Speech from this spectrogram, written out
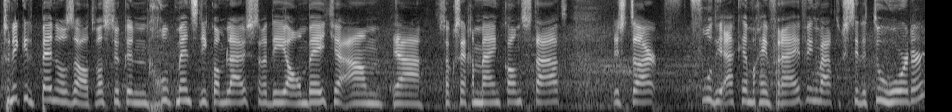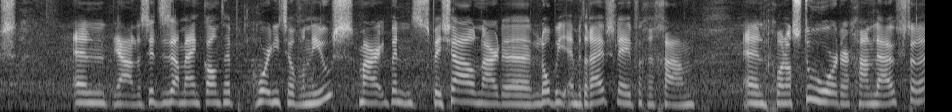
toen ik in het panel zat, was natuurlijk een groep mensen die kwam luisteren... die al een beetje aan, ja, zou ik zeggen, mijn kant staat. Dus daar voelde je eigenlijk helemaal geen wrijving. waren natuurlijk stille toehoorders. En ja, dan zitten ze aan mijn kant, heb, hoor je niet zoveel nieuws. Maar ik ben speciaal naar de lobby- en bedrijfsleven gegaan. En gewoon als toehoorder gaan luisteren.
